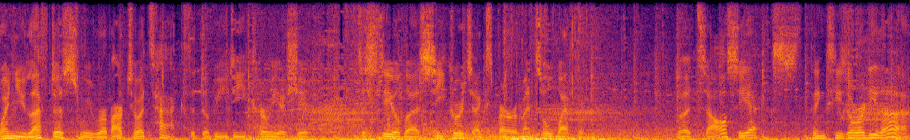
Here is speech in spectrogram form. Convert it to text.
When you left us, we were about to attack the WD courier ship to steal their secret experimental weapon. But RCX thinks he's already there.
